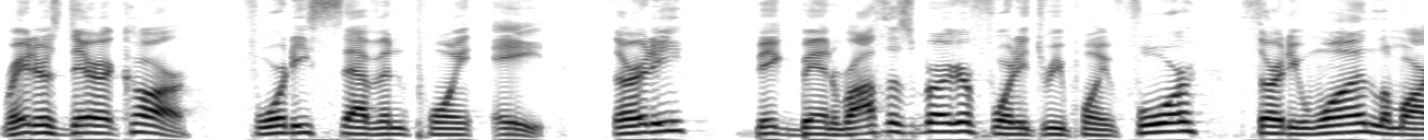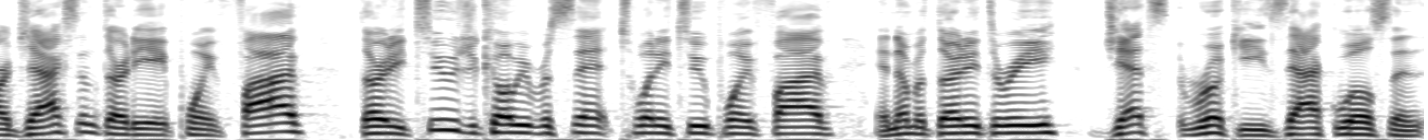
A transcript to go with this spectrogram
Raiders Derek Carr, 47.8. 30, Big Ben Roethlisberger, 43.4, 31, Lamar Jackson, 38.5, 32, Jacoby Brissett, 22.5, and number 33, Jets rookie Zach Wilson,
